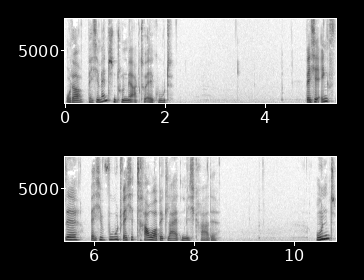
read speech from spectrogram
Oder welche Menschen tun mir aktuell gut? Welche Ängste, welche Wut, welche Trauer begleiten mich gerade? Und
